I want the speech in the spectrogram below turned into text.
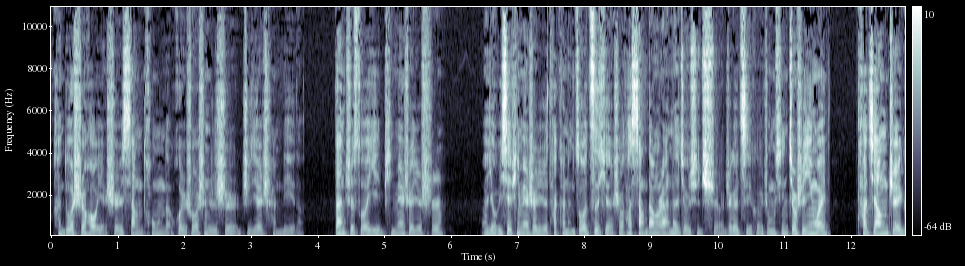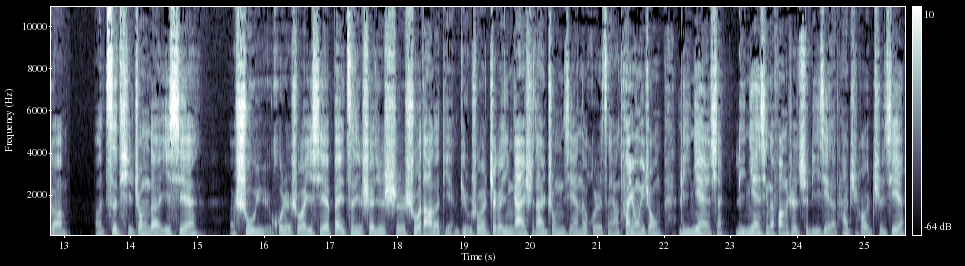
很多时候也是相通的，或者说甚至是直接成立的。但之所以平面设计师，呃，有一些平面设计师他可能做字体的时候，他想当然的就去取了这个几何中心，就是因为他将这个呃字体中的一些。术语或者说一些被自己设计师说到的点，比如说这个应该是在中间的，或者怎样，他用一种理念性、理念性的方式去理解了它之后，直接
